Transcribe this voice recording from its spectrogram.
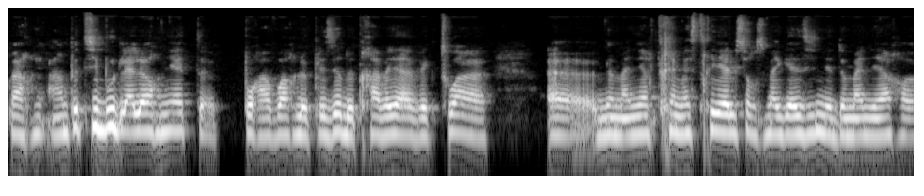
par un petit bout de la lorgnette pour avoir le plaisir de travailler avec toi de manière trimestrielle sur ce magazine et de manière euh,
